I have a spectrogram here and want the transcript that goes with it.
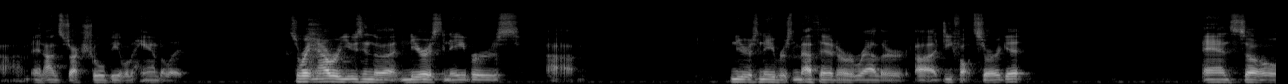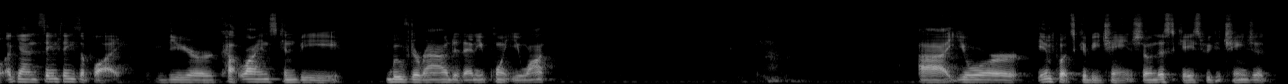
um, and unstructured will be able to handle it. So right now we're using the nearest neighbors, um, nearest neighbors method, or rather uh, default surrogate. And so again, same things apply your cut lines can be moved around at any point you want. Uh, your inputs could be changed. So in this case, we could change it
